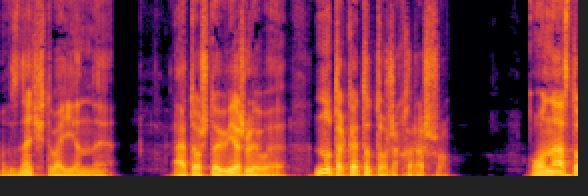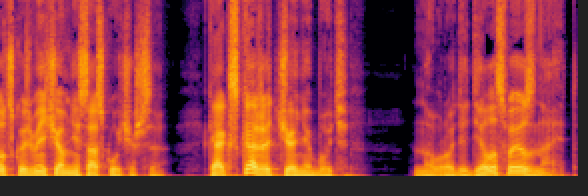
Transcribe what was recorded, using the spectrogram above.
значит военные. А то, что вежливые, ну так это тоже хорошо. У нас тут с Кузьмичом не соскучишься. Как скажет что-нибудь. Но вроде дело свое знает.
